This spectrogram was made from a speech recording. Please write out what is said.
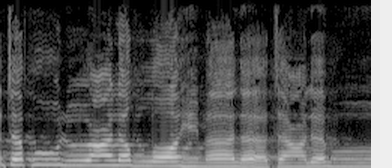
تقولوا على الله ما لا تعلمون.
